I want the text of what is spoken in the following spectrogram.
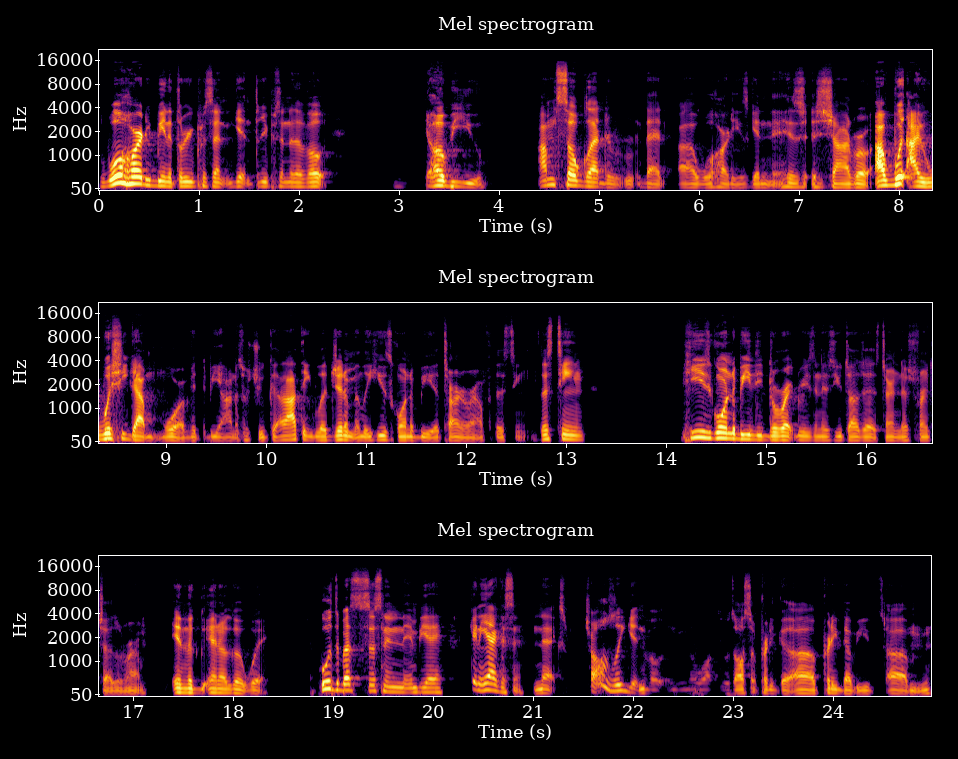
Will Hardy being a three percent, getting three percent of the vote. W. I'm so glad to, that uh, Will Hardy is getting his, his shine, bro. I would I wish he got more of it to be honest with you, because I think legitimately he's going to be a turnaround for this team. This team, he's going to be the direct reason this Utah Jazz turned this franchise around in the in a good way. Who's the best assistant in the NBA? Kenny Atkinson. Next, Charles Lee getting voted in Milwaukee was also pretty good. Uh, pretty W um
